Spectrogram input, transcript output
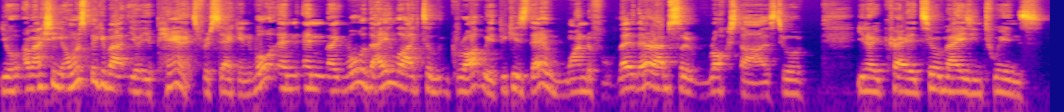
your, I'm actually, I want to speak about your, your parents for a second. What, and, and like, what were they like to grow up with? Because they're wonderful. They're, they're absolute rock stars to have, you know, created two amazing twins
